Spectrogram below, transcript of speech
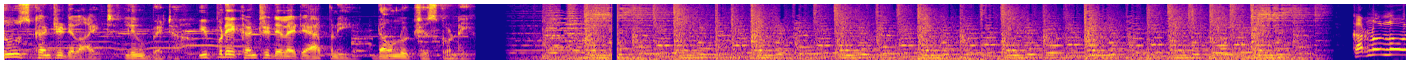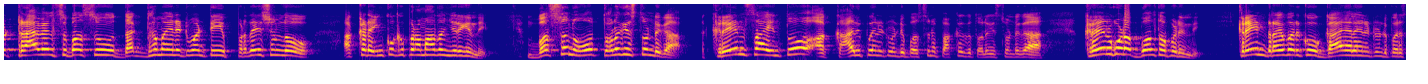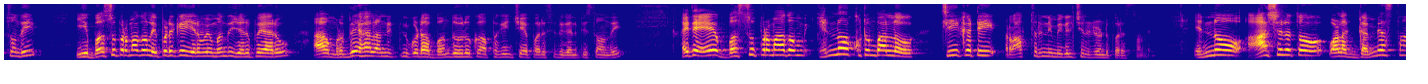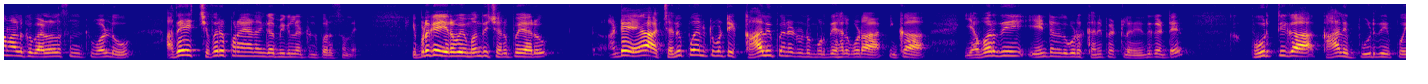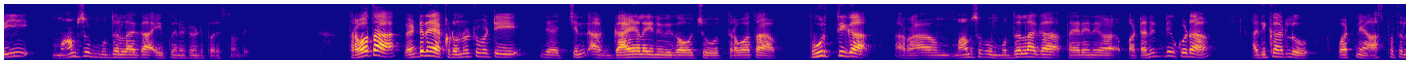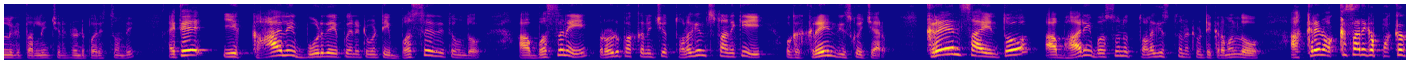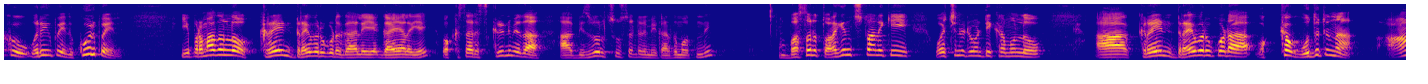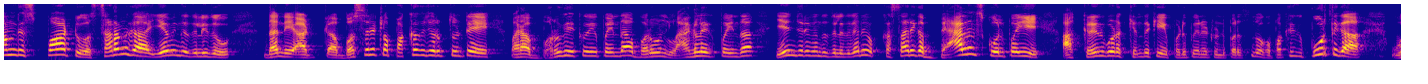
Choose country delight live better ఇప్పుడే country delight యాప్ని download చేసుకోండి. కర్నూలులో ట్రావెల్స్ బస్సు దగ్ధమైనటువంటి ప్రదేశంలో అక్కడ ఇంకొక ప్రమాదం జరిగింది. బస్సును తొలగిస్తుండగా క్రేన్ సాయంతో ఆ కాలిపోయినటువంటి బస్సును పక్కకు తొలగిస్తుండగా క్రేన్ కూడా బోల్తా పడింది. క్రేన్ డ్రైవర్కు గాయాలైనటువంటి పరిస్థితి ఈ బస్సు ప్రమాదంలో ఇప్పటికే ఇరవై మంది చనిపోయారు. ఆ మృతదేహాలన్నింటిని కూడా బంధువులకు అప్పగించే పరిస్థితి కనిపిస్తోంది. అయితే బస్సు ప్రమాదం ఎన్నో కుటుంబాల్లో చీకటి రాత్రిని మిగిల్చినటువంటి పరిస్థితుంది ఎన్నో ఆశలతో వాళ్ళ గమ్యస్థానాలకు వెళ్ళాల్సిన వాళ్ళు అదే చివరి ప్రయాణంగా మిగిలినటువంటి పరిస్థితుంది ఇప్పటికే ఇరవై మంది చనిపోయారు. అంటే ఆ చనిపోయినటువంటి కాలిపోయినటువంటి మృతదేహాలు కూడా ఇంకా ఎవరిది ఏంటనేది కూడా కనిపెట్టలేదు. ఎందుకంటే పూర్తిగా కాలి బూడిదైపోయి మాంసం ముద్దలాగా అయిపోయినటువంటి పరిస్థితి ఉంది. తర్వాత వెంటనే అక్కడ ఉన్నటువంటి చిన్న గాయాలైనవి కావచ్చు తర్వాత పూర్తిగా రా మాంసపు ముద్దలాగా తయారైన వాటన్నింటినీ కూడా అధికారులు వాటిని ఆసుపత్రులకు తరలించినటువంటి పరిస్థితి ఉంది. అయితే ఈ ఖాళీ బూడిదైపోయినటువంటి బస్సు ఏదైతే ఉందో ఆ బస్సుని రోడ్డు పక్క నుంచి తొలగించడానికి ఒక క్రేన్ తీసుకొచ్చారు. క్రేన్ సాయంతో ఆ భారీ బస్సును తొలగిస్తున్నటువంటి క్రమంలో ఆ క్రేన్ ఒక్కసారిగా పక్కకు ఒరిగిపోయింది కూలిపోయింది. ఈ ప్రమాదంలో క్రేన్ డ్రైవర్ కూడా గాలి గాయాలయ్యాయి. ఒక్కసారి స్క్రీన్ మీద ఆ విజువల్ చూస్తుంటే మీకు అర్థమవుతుంది. బస్సును తొలగించడానికి వచ్చినటువంటి క్రమంలో ఆ క్రేన్ డ్రైవర్ కూడా ఒక్క ఉదుటిన ఆన్ ది స్పాట్ సడన్గా ఏమైందో తెలీదు. దాన్ని ఆ బస్సుని ఇట్లా పక్కకు జరుపుతుంటే మరి ఆ బరువు ఎక్కువైపోయిందా? బరువును లాగలేకపోయిందా? ఏం జరిగిందో తెలియదు కానీ ఒక్కసారిగా బ్యాలెన్స్ కోల్పోయి ఆ క్రేన్ కూడా కిందకి పడిపోయినటువంటి పరిస్థితి ఒక పక్కకి పూర్తిగా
